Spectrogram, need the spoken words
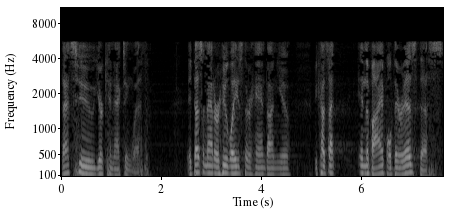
That's who you're connecting with. It doesn't matter who lays their hand on you, because that, in the Bible there is this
